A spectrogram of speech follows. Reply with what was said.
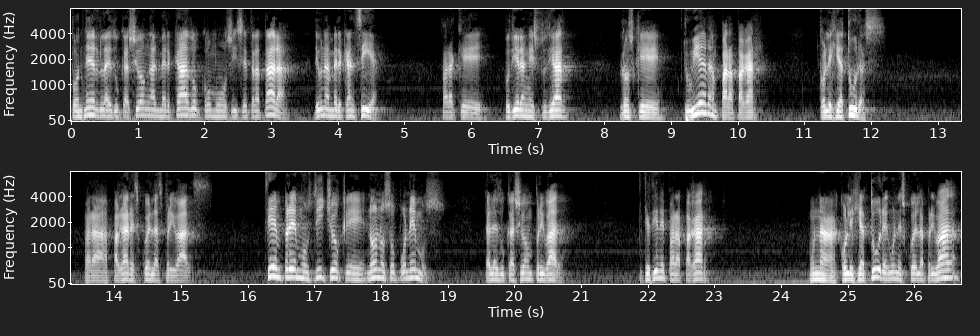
poner la educación al mercado como si se tratara de una mercancía para que pudieran estudiar los que tuvieran para pagar colegiaturas para pagar escuelas privadas. Siempre hemos dicho que no nos oponemos a la educación privada, que tiene para pagar una colegiatura en una escuela privada,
